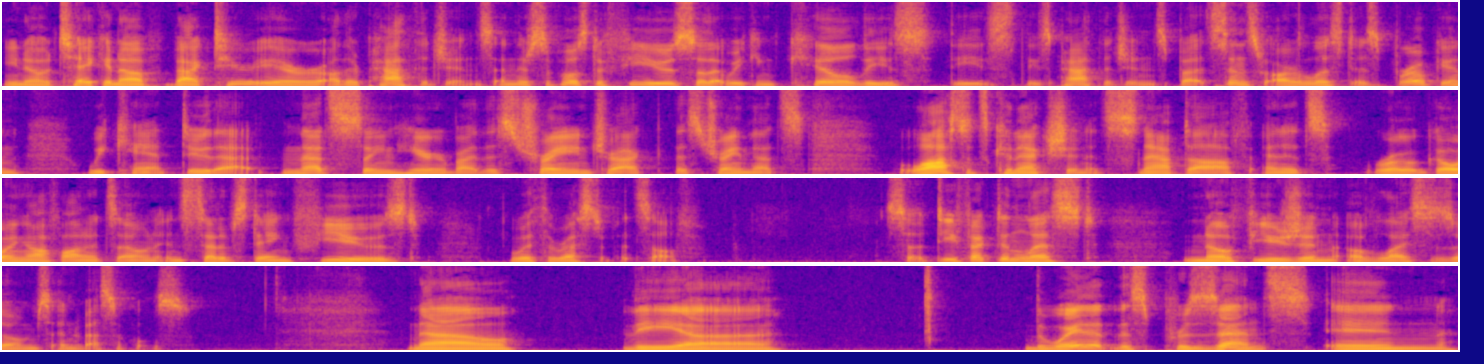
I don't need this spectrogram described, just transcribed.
you know taken up bacteria or other pathogens, and they're supposed to fuse so that we can kill these these these pathogens. But since our list is broken, we can't do that, and that's seen here by this train track, this train that's lost its connection, it's snapped off, and it's going off on its own instead of staying fused with the rest of itself. So defect in list, no fusion of lysosomes and vesicles. Now, the uh, the way that this presents in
